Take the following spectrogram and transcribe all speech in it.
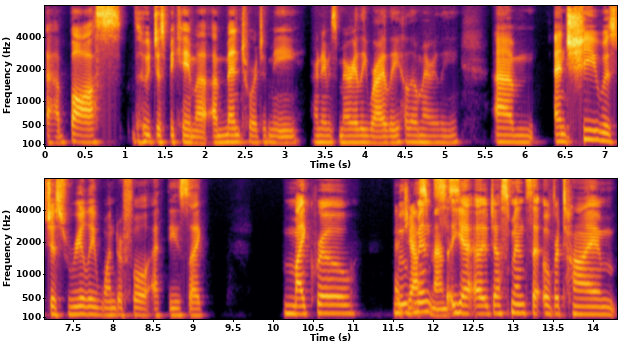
uh, boss who just became a, a mentor to me. Her name is Mary Lee Riley. Hello, Mary Lee. Um, and she was just really wonderful at these like micro movements yeah adjustments that over time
